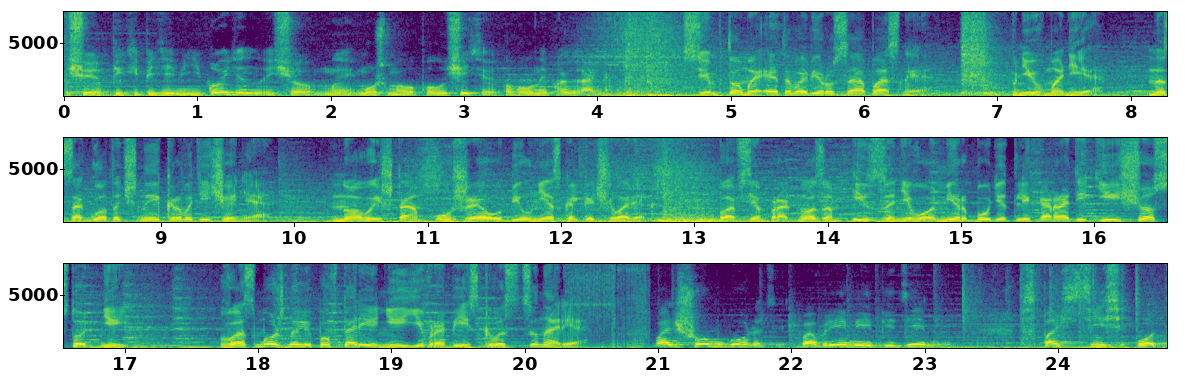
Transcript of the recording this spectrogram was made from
Еще пик эпидемии не пройден, еще мы можем его получить по полной программе. Симптомы этого вируса опасные. Пневмония, носоглоточные кровотечения. Новый штамм уже убил несколько человек. По всем прогнозам, из-за него мир будет лихорадить еще 100 дней. Возможно ли повторение европейского сценария? В большом городе во время эпидемии спастись от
